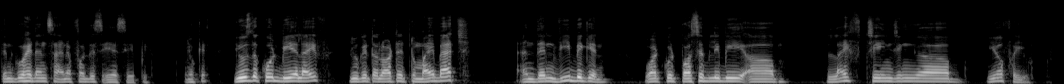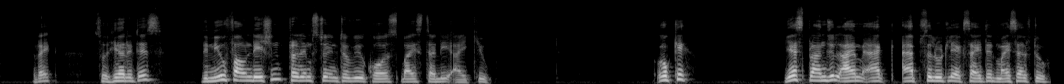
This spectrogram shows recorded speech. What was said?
then go ahead and sign up for this ASAP, okay. Use the code BALIFE, you get allotted to my batch and then we begin what could possibly be a life-changing uh, year for you, right? So here it is, the new foundation prelims to interview course by Study IQ. Okay. Yes, Pranjul, I am absolutely excited myself too.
